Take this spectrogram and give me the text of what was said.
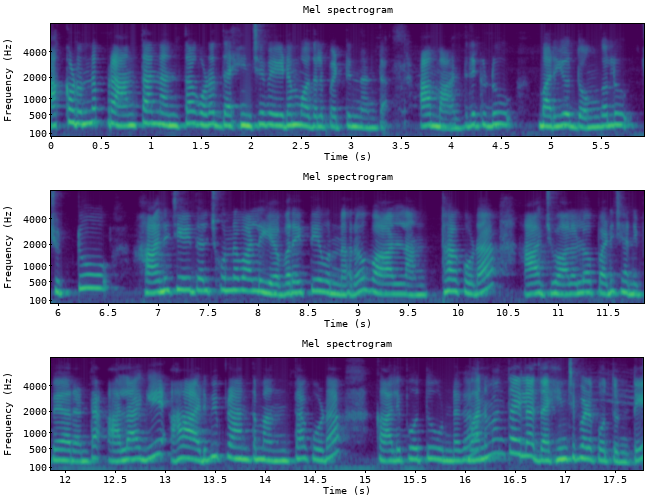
అక్కడున్న ప్రాంతాన్ని అంతా కూడా దహించి వేయడం మొదలుపెట్టిందంట. ఆ మాంత్రికుడు మరియు దొంగలు చుట్టూ హాని చేయదలుచుకున్న వాళ్ళు ఎవరైతే ఉన్నారో వాళ్ళంతా కూడా ఆ జ్వాలలో పడి చనిపోయారంట. అలాగే ఆ అడవి ప్రాంతం అంతా కూడా కాలిపోతూ ఉండగా మనమంతా ఇలా దహించబడిపోతుంటే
